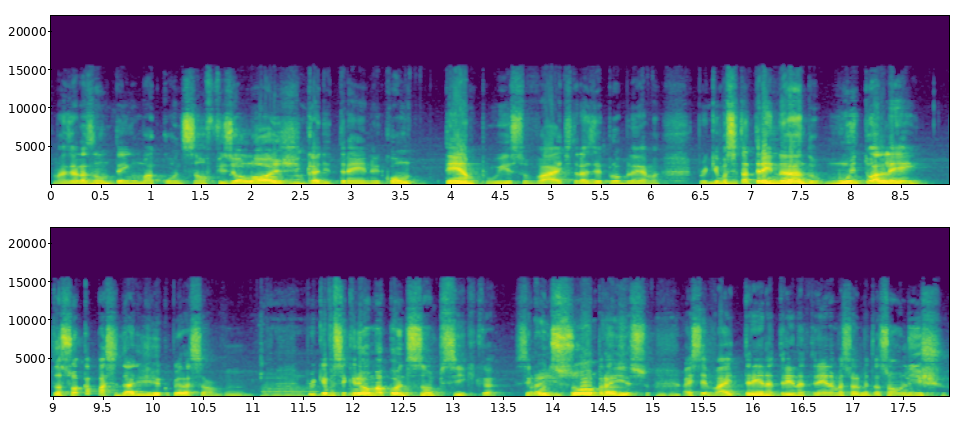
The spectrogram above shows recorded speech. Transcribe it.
mas elas não têm uma condição fisiológica de treino. E com o tempo isso vai te trazer problema, porque você está treinando muito além da sua capacidade de recuperação. Porque você criou uma condição psíquica, você Pra isso, condiçou né, para isso. Aí você vai, treina, treina, treina, mas sua alimentação é um lixo.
